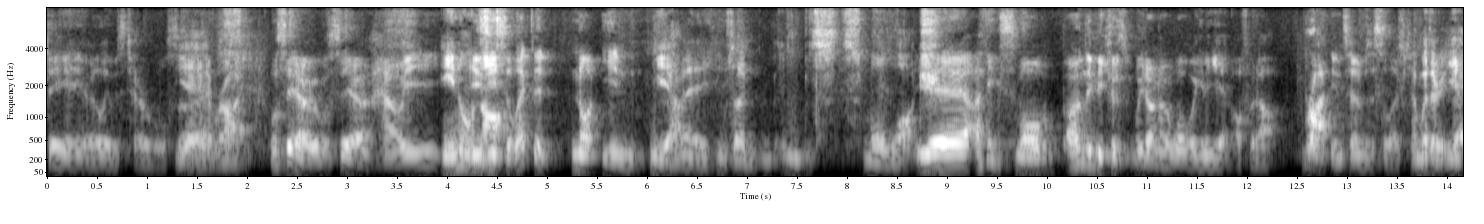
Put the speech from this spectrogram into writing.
DE early was terrible. So Yeah, right. We'll see how we'll see how, how he In or is he not? selected. Not in Yeah. for me. So small watch. Yeah, I think small only because we don't know what we're going to get offered up. Right. In terms of selection. And whether yeah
